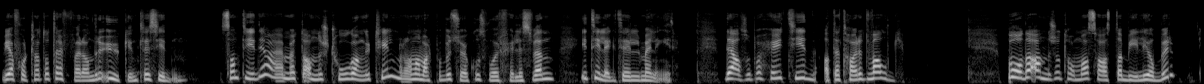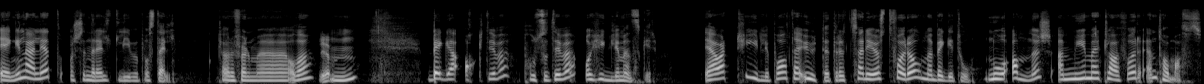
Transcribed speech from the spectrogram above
Vi har fortsatt å treffe hverandre ukentlig siden. Samtidig har jeg møtt Anders to ganger til når han har vært på besøk hos vår felles venn, i tillegg til meldinger. Det er altså på høy tid at jeg tar et valg. Både Anders og Thomas har stabile jobber, egen leilighet og generelt livet på stell. Klarer du å følge med, Odda? Yep. Mm. Begge er aktive, positive og hyggelige mennesker. Jeg har vært tydelig på at jeg er ute etter et seriøst forhold med begge to, noe Anders er mye mer klar for enn Thomas.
